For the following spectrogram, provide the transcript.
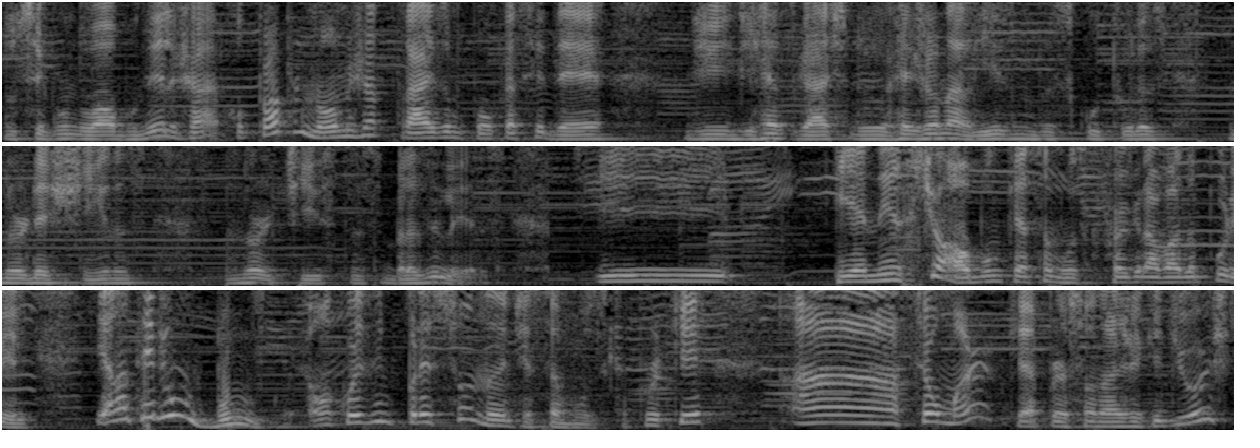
do segundo álbum dele, já, o próprio nome já traz um pouco essa ideia de, de resgate do regionalismo das culturas nordestinas, nortistas brasileiras. E e é neste álbum que essa música foi gravada por ele. E ela teve um boom. É uma coisa impressionante essa música. Porque a Selmar, que é a personagem aqui de hoje,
